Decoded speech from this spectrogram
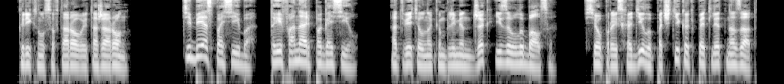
— крикнул со второго этажа Рон. «Тебе спасибо, ты фонарь погасил», — ответил на комплимент Джек и заулыбался. Все происходило почти как пять лет назад,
